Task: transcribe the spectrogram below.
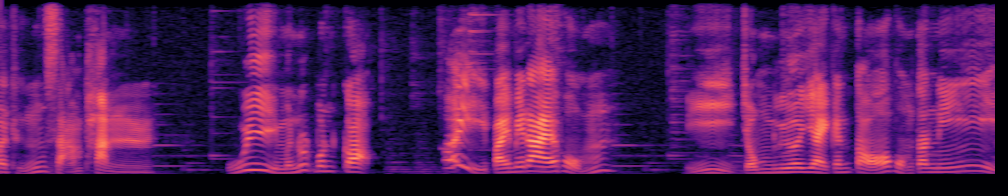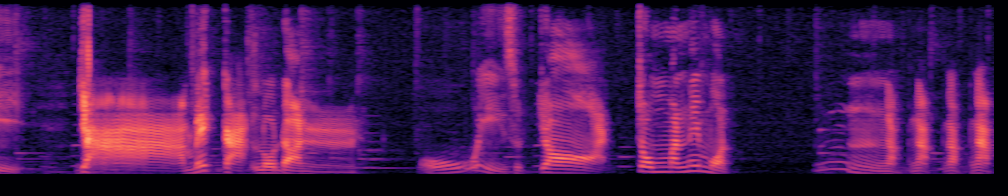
มาถึง3,000อุ้ยมนุษย์บนเกาะเฮ้ย ไปไม่ได้ครับผมนี่จมเรือใหญ่กันต่อผมตอนนี้อย่าเมกะโลดอน โอ้ย สุดยอด จมมันให้หมดอืมงับงับงับงับ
